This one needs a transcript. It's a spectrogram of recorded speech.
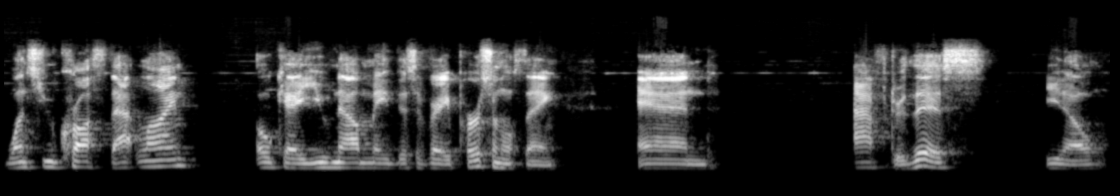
once you cross that line okay you've now made this a very personal thing. And after this you know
